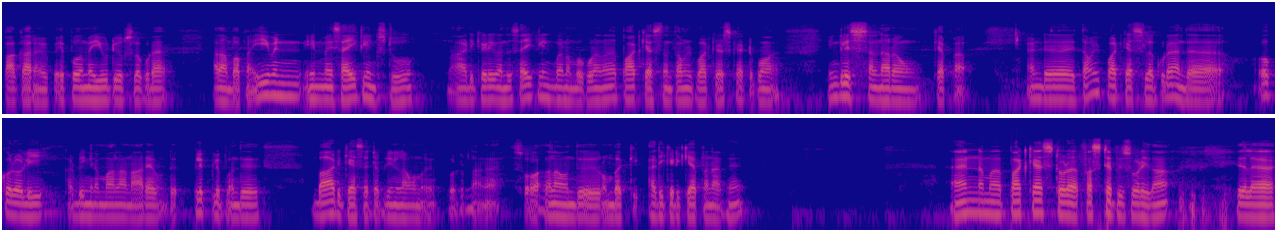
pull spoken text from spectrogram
பார்க்க ஆரம்பிப்பேன். எப்போதுமே யூடியூப்ஸில் கூட அதான் பார்ப்பேன். Even in my cyclings too நான் அடிக்கடி வந்து சைக்கிளிங் பண்ணும்போது கூட பாட்காஸ்ட் தான் தமிழ் பாட்காஸ்ட் கேட்டுப்பேன் இங்கிலீஷ் சில நேரம் கேட்பேன். அண்டு தமிழ் பாட்காஸ்ட்டில் கூட அந்த ஓக்கோலோலி அப்படிங்கிற மாதிரிலாம் நிறைய உண்டு. ஃப்ளிப் ஃப்ளிப் வந்து பாடு கேசட் அப்படின்லாம் ஒன்று போட்டிருந்தாங்க. ஸோ அதெல்லாம் வந்து ரொம்ப கி- அடிக்கடி கேட்பேன் நான். அண்ட் நம்ம பாட்காஸ்ட்டோட ஃபஸ்ட் எபிசோடு தான். இதில்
